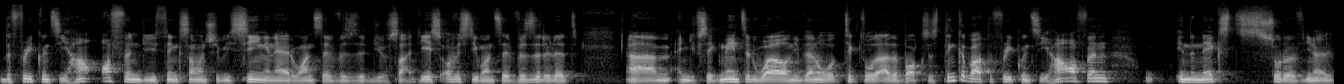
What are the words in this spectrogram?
the frequency. How often do you think someone should be seeing an ad once they've visited your site? Yes, obviously once they've visited it, um, and you've segmented well and you've done all ticked all the other boxes. Think about the frequency. How often in the next sort of you know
